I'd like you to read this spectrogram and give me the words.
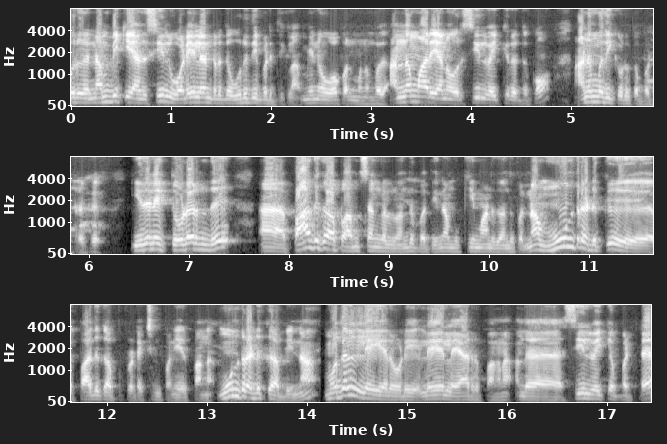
ஒரு நம்பிக்கை அந்த சீல் உடையலன்றதை உறுதிப்படுத்திக்கலாம். மீன் ஓபன் பண்ணும்போது. அந்த மாதிரியான ஒரு சீல் வைக்கிறதுக்கும் அனுமதி கொடுக்கப்பட்டிருக்கு. இதனை தொடர்ந்து பாதுகாப்பு அம்சங்கள் வந்து பார்த்தீங்கன்னா முக்கியமானது வந்து பார்த்தீங்கன்னா மூன்று அடுக்கு பாதுகாப்பு ப்ரொடெக்ஷன் பண்ணியிருப்பாங்க. மூன்று அடுக்கு அப்படின்னா முதல் லேயரோடைய லேயரில் யார் இருப்பாங்கன்னா அந்த சீல் வைக்கப்பட்ட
